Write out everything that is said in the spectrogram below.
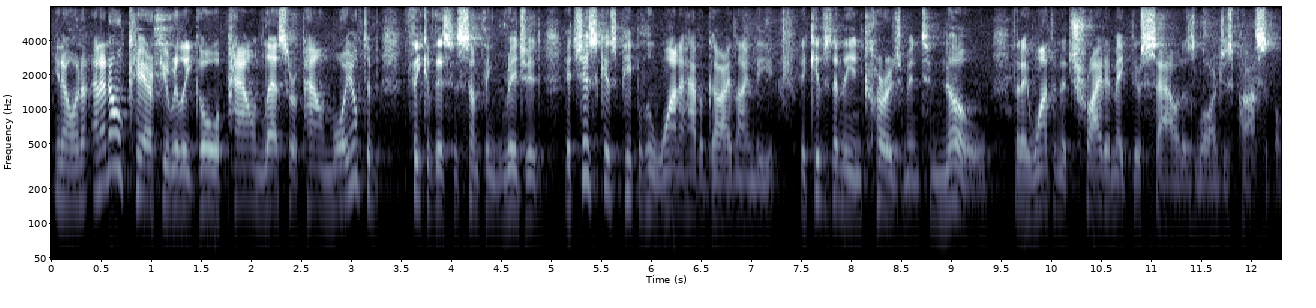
You know, and, and I don't care if you really go a pound less or a pound more. You don't have to think of this as something rigid. It just gives people who want to have a guideline, the, it gives them the encouragement to know that I want them to try to make their salad as large as possible.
